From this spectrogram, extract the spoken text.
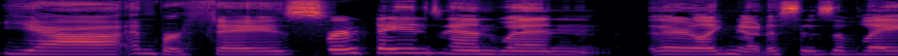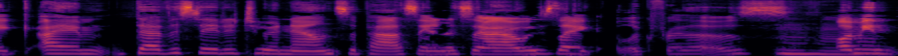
Yeah, and birthdays. birthdays and when they're like notices of like I'm devastated to announce the passing, and so I always like look for those. Well, I Mhm. mean,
